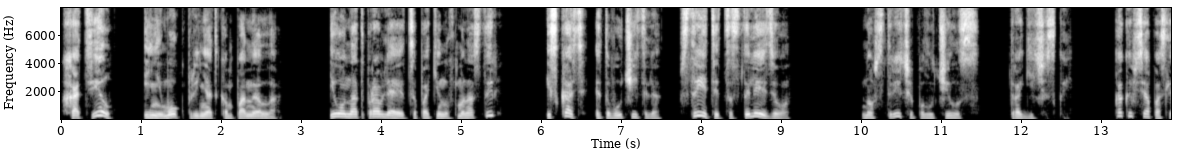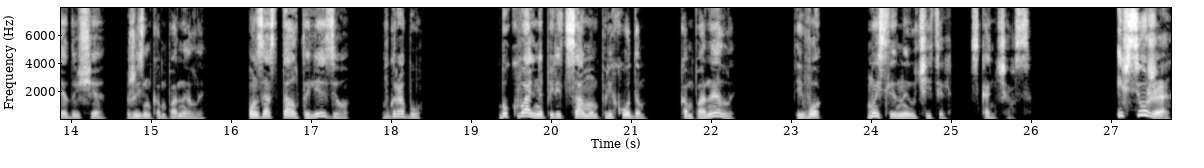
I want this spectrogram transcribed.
хотел и не мог принять Компанелла. И он отправляется, покинув монастырь, искать этого учителя, встретиться с Телезио. Но встреча получилась трагической, как и вся последующая жизнь Компанеллы. Он застал Телезио в гробу. Буквально перед самым приходом Компанеллы его мысленный учитель скончался. И все же,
